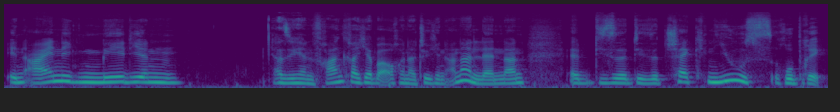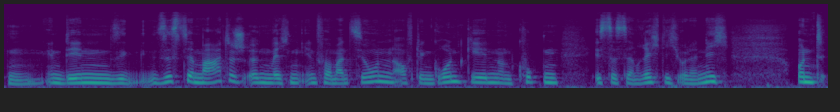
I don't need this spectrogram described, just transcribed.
in einigen Medien also hier in Frankreich, aber auch natürlich in anderen Ländern, äh, diese, diese Check-News-Rubriken, in denen sie systematisch irgendwelchen Informationen auf den Grund gehen und gucken, ist das denn richtig oder nicht. Und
